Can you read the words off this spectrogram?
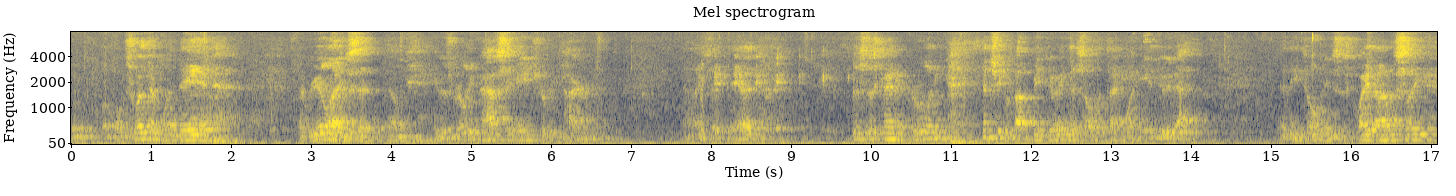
I was with him one day and I realized that, you know, he was really past the age of retirement. And I said, Ed, this is kind of grueling, and you about be doing this all the time, why do you do that? And he told me, he says, quite honestly,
